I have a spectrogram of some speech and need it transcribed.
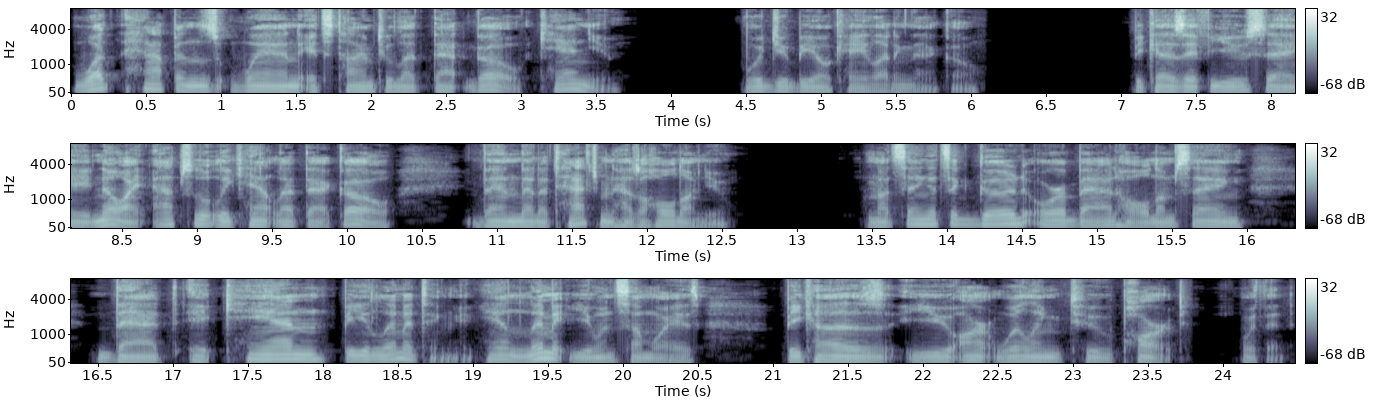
what happens when it's time to let that go? Can you? Would you be okay letting that go? Because if you say, no, I absolutely can't let that go, then that attachment has a hold on you. I'm not saying it's a good or a bad hold. I'm saying that it can be limiting. It can limit you in some ways because you aren't willing to part with it.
